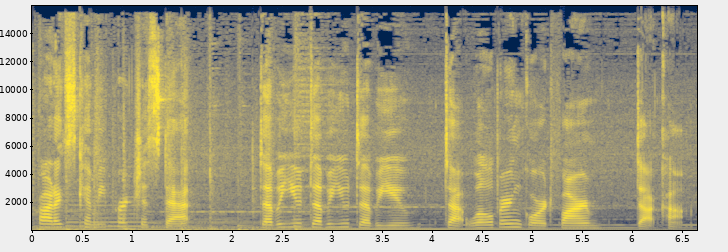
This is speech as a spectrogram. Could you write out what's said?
Products can be purchased at www.welburngourdfarm.com.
